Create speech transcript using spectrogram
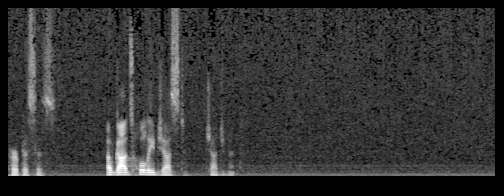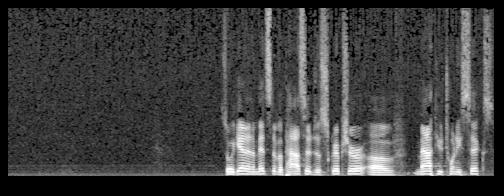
purposes of God's holy just judgment. So, again, in the midst of a passage of Scripture of Matthew 26,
